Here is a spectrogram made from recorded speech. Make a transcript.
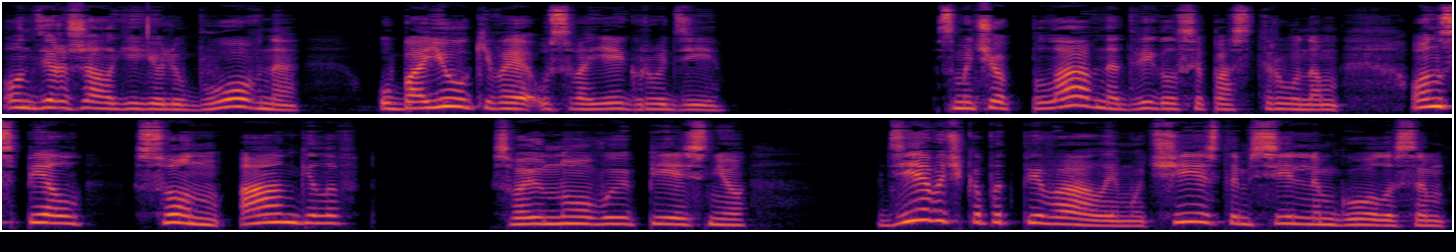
он держал ее любовно, убаюкивая у своей груди. Смычок плавно двигался по струнам. Он спел «Сон ангелов», свою новую песню — Девочка подпевала ему чистым, сильным голосом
